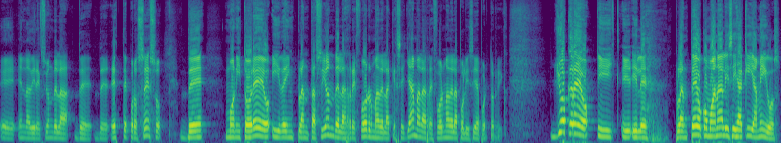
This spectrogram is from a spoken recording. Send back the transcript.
eh, en la dirección de, de este proceso de monitoreo y de implantación de la reforma de la que se llama la reforma de la policía de Puerto Rico. Yo creo, y, y, les planteo como análisis aquí, amigos,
